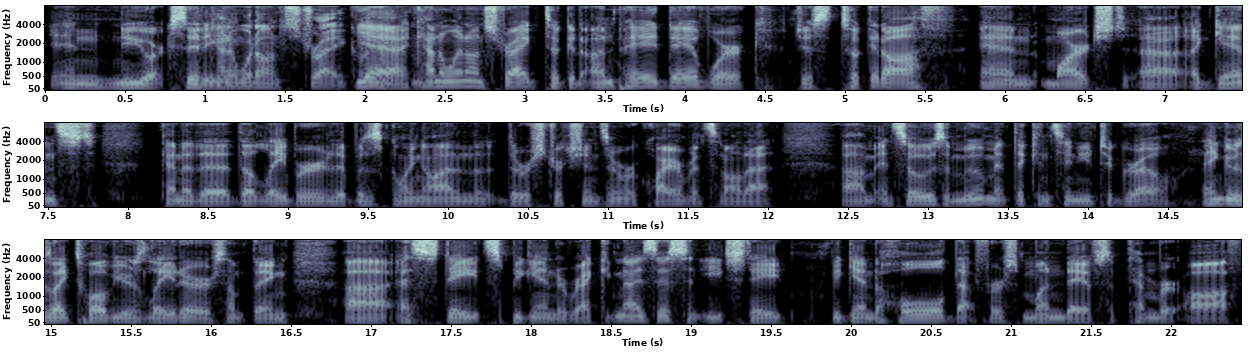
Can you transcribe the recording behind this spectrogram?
in New York City. Kind of went on strike. Right? Yeah, kind of went on strike, took an unpaid day of work, just took it off, and marched uh, against kind of the, the labor that was going on, and the, the restrictions and requirements and all that. Um, and so it was a movement that continued to grow. I think it was like 12 years later or something, uh, as states began to recognize this, and each state began to hold that first Monday of September off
